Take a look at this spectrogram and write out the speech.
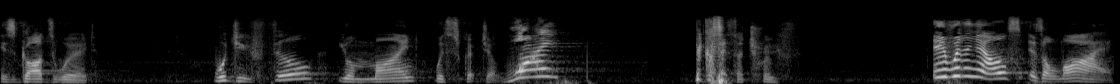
is God's Word. Would you fill your mind with Scripture? Why? Because it's the truth. Everything else is a lie.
